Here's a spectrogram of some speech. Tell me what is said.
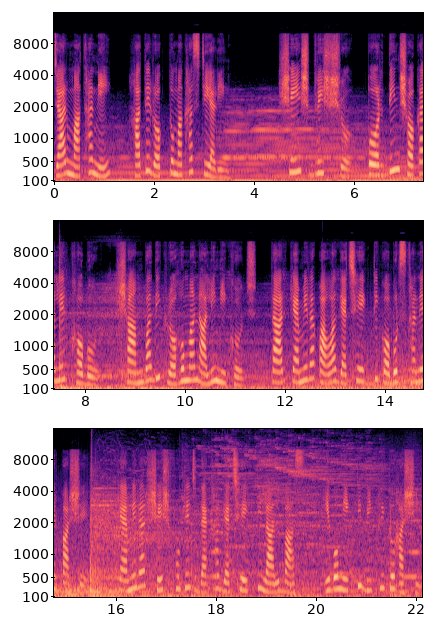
যার মাথা নেই, হাতে রক্তমাখা স্টিয়ারিং শেষ দৃশ্য। পরদিন সকালের খবর, সাংবাদিক রহমান আলী নিখোঁজ। তার ক্যামেরা পাওয়া গেছে একটি কবরস্থানের পাশে। ক্যামেরার শেষ ফুটেজ দেখা গেছে একটি লাল বাস এবং একটি বিকৃত হাসি।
